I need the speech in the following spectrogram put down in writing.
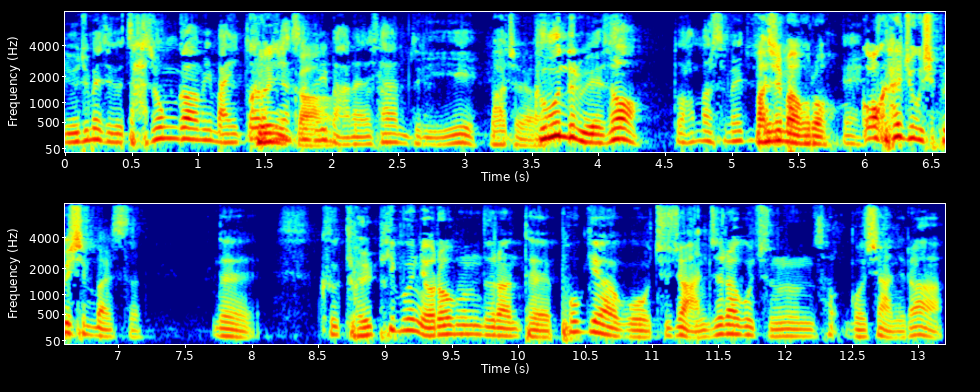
요즘에 그 자존감이 많이 떨어진 그러니까. 학생들이 많아요, 사람들이. 맞아요. 그분들 위해서 또 한 말씀 해주세요. 마지막으로 네. 꼭 해주고 싶으신 말씀. 네. 그 결핍은 여러분들한테 포기하고 주저앉으라고 주는 서- 것이 아니라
